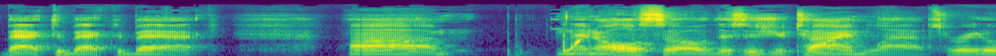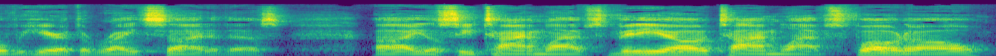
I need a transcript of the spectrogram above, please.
back to back to back. Um, and then also, this is your time lapse right over here at the right side of this. Uh, you'll see time lapse video, time lapse photo,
